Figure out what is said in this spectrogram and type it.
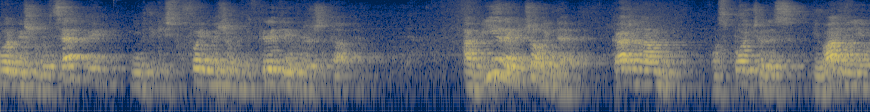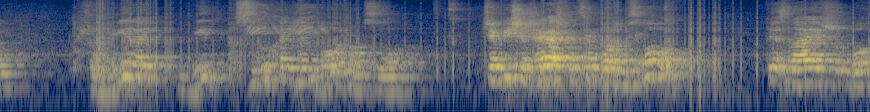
формі, щоб в церкві, ні в такій формі, щоб відкрити і прочитати. А віра від чого йде? Каже нам Господь через Євангелію, що віра від слухання Божого Слова. Чим більше живеш під цим Божим Словом, ти знаєш, що Бог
